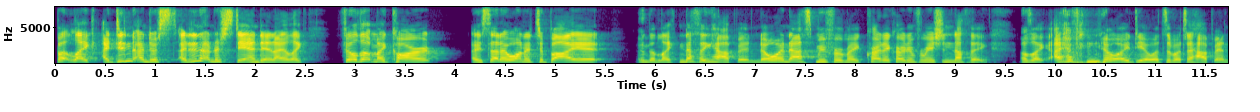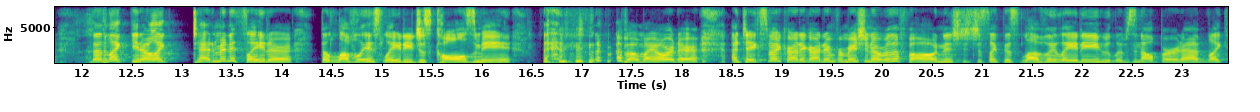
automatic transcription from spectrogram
but like I didn't under- I didn't understand it. I like filled up my cart. I said I wanted to buy it. And then like nothing happened. No one asked me for my credit card information, nothing. I was like, I have no idea what's about to happen. Then like, you know, like 10 minutes later, the loveliest lady just calls me about my order and takes my credit card information over the phone. And she's just like this lovely lady who lives in Alberta. And like,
